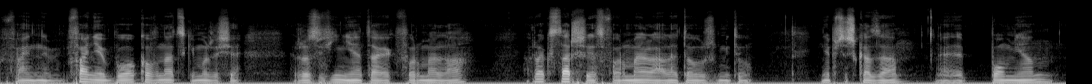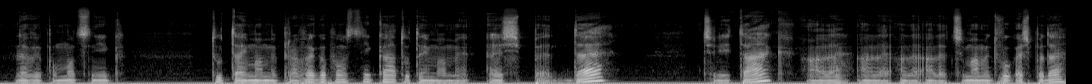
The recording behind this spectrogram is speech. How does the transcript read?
Fajny, fajnie było. Kownacki może się rozwinie tak jak Formela. Rok starszy jest Formela, ale to już mi tu nie przeszkadza. E, Pomian, lewy pomocnik. Tutaj mamy prawego pomocnika, tutaj mamy SPD, czyli tak, ale, ale, ale, ale, czy mamy dwóch SPD?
